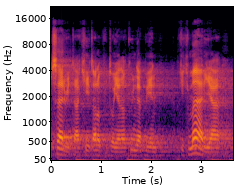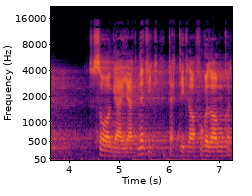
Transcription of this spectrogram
szerviták hét alapítójának ünnepén, akik Máriát szolgálják, nekik tették le a fogadalmukat,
